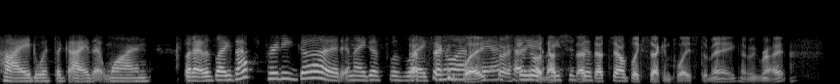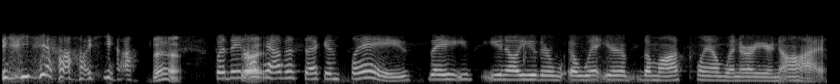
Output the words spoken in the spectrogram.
tied with the guy that won. But I was like, that's pretty good, and I just was that's like, second you know place. what? Actually, hang on. That's, I should that, just... that sounds like second place to me. I mean, right? yeah, yeah. Yeah. But they right. don't have a second place. They, you know, either win, you're the Moth Slam winner or you're not.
